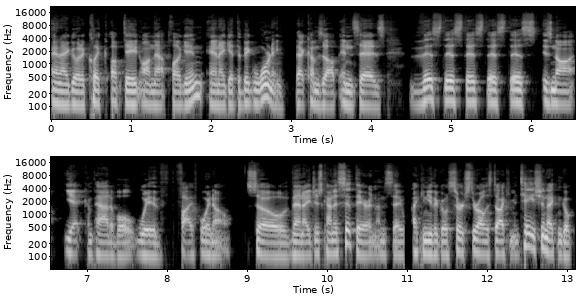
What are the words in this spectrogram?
And I go to click update on that plugin, and I get the big warning that comes up and says, This, this, this, this, this is not yet compatible with 5.0. So then I just kind of sit there and I'm say, I can either go search through all this documentation, I can go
